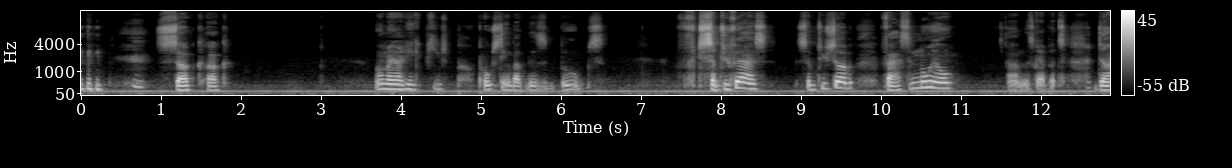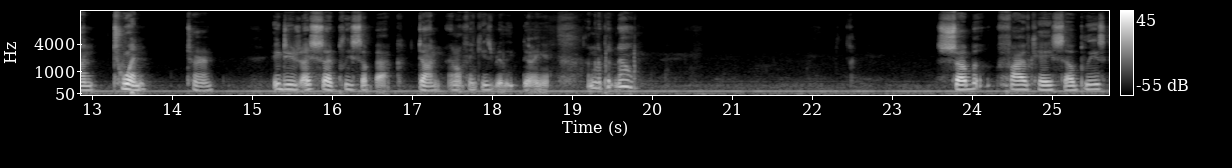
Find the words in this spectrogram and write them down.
Sup cuck. Oh my god, he keeps posting about these boobs. Sub too fast. Sub too sub. Fast and loyal. Um, this guy puts done. Twin. Turn. Hey, dude, I said please sub back. Done. I don't think he's really doing it. I'm going to put no. Sub 5k sub, please.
